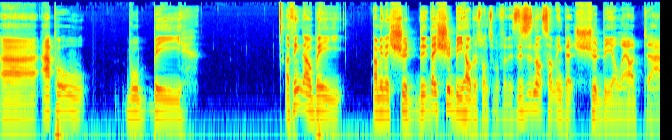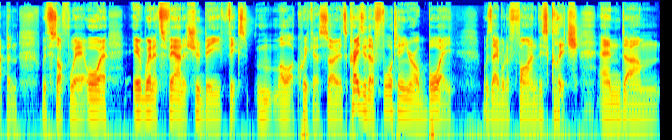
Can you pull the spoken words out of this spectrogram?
uh, Apple will be. I think they'll be I mean, they should they should be held responsible for this. This is not something that should be allowed to happen with software, or it, when it's found, it should be fixed a lot quicker. So it's crazy that a 14 year old boy was able to find this glitch and um,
